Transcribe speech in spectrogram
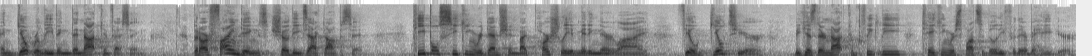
and guilt relieving than not confessing. But our findings show the exact opposite. People seeking redemption by partially admitting their lie feel guiltier because they're not completely taking responsibility for their behavior.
